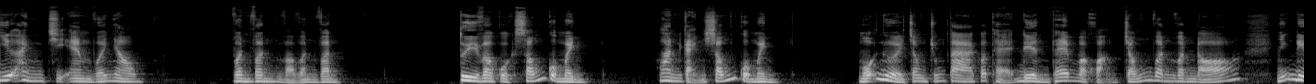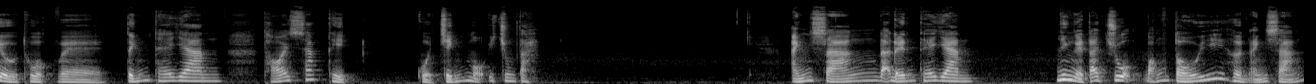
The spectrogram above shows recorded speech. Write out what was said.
giữa anh chị em với nhau, vân vân và vân vân. Tùy vào cuộc sống của mình, hoàn cảnh sống của mình, mỗi người trong chúng ta có thể điền thêm vào khoảng trống vân vân đó những điều thuộc về tính thế gian, thói xác thịt của chính mỗi chúng ta. Ánh sáng đã đến thế gian, nhưng người ta chuộng bóng tối hơn ánh sáng.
